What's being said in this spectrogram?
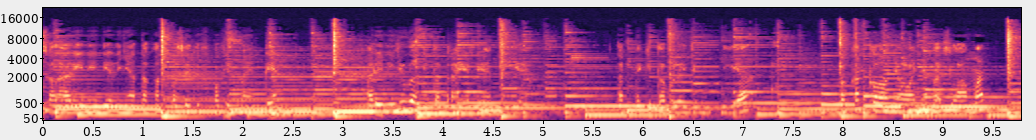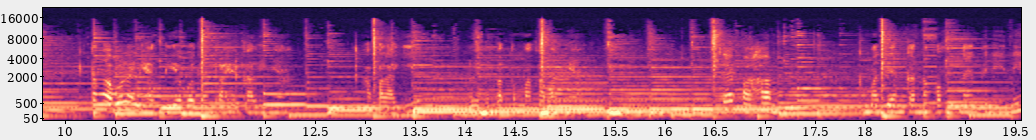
misal hari ini dia dinyatakan positif COVID-19, hari ini juga kita terakhir lihat dia. Tanpa kita boleh jenguk dia, bahkan kalau nyawanya nggak selamat, kita nggak boleh lihat dia buat yang terakhir kalinya. Apalagi dari tempat pemakamannya. Saya paham, kematian karena COVID-19 ini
